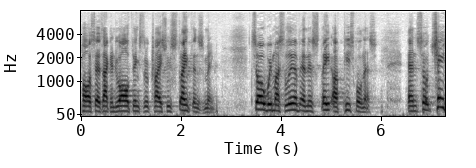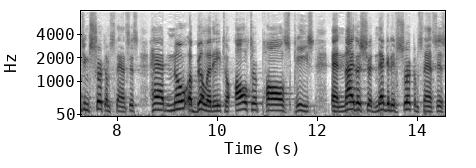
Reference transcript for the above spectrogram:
Paul says, I can do all things through Christ who strengthens me. So we must live in this state of peacefulness. And so changing circumstances had no ability to alter Paul's peace, and neither should negative circumstances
